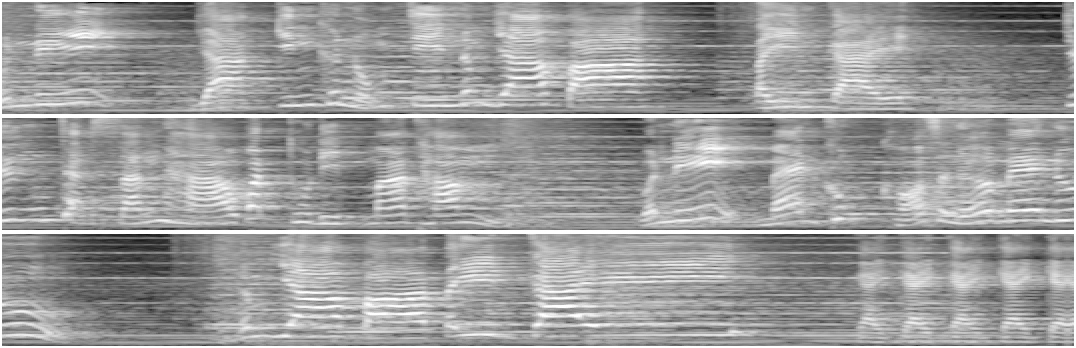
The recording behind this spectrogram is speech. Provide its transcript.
วันนี้อยากกินขนมจีนน้ำยาป่าตีนไก่ จึงจัดสรรหาวัตถุดิบมาทำวันนี้แมนคุกขอเสนอเมนู น้ำยาป่าตีนไก่ ไก่ไก่ไก่ไก่ไก่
